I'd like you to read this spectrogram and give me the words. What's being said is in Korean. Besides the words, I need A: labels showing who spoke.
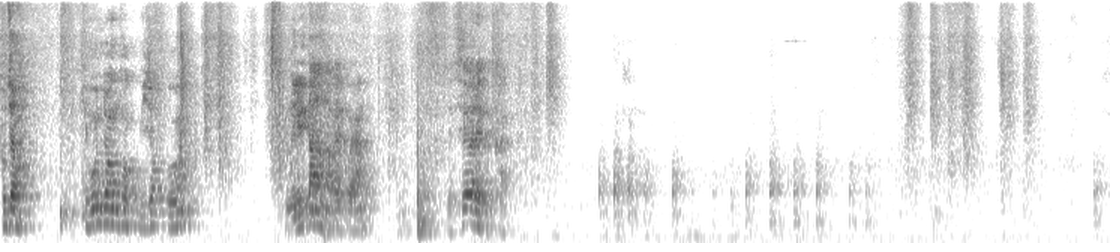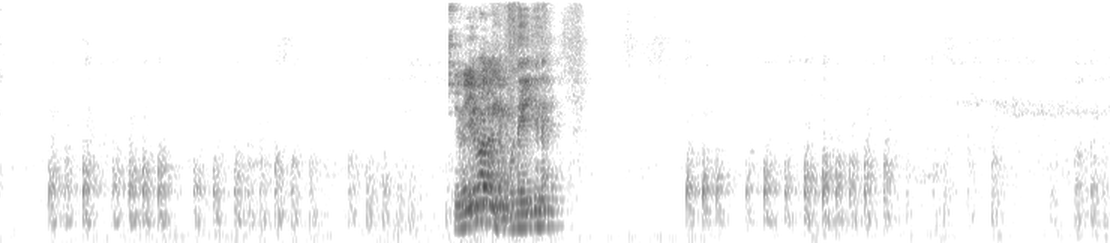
A: 보자. 기본 정석 미적분. 오늘 일단은 나갈 거야. 이제 수열의 극한. 얘는 1반항 n분의 1이네.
